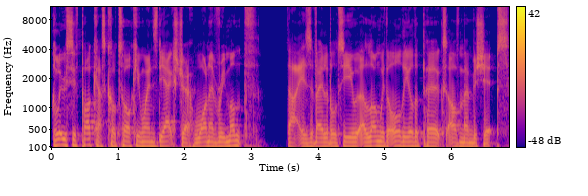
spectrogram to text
exclusive podcast called Talking Wednesday Extra, one every month. That is available to you along with all the other perks of memberships.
